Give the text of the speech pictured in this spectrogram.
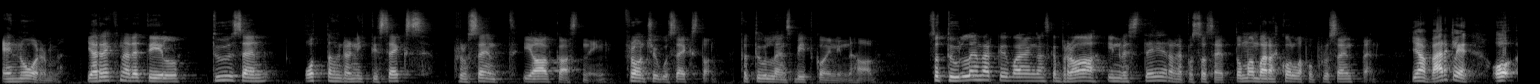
enorm. Jag räknade till 1896 procent i avkastning från 2016 för tullens bitcoininnehav. Så tullen verkar ju vara en ganska bra investerare på så sätt, om man bara kollar på procenten. Ja, verkligen. Och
